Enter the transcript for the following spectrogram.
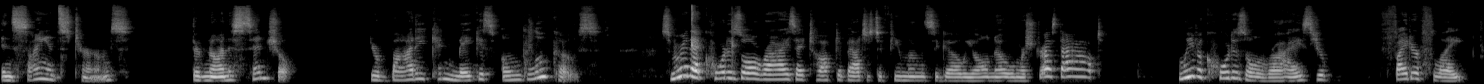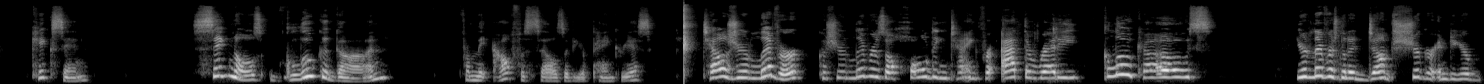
in science terms, they're non essential. Your body can make its own glucose. So remember that cortisol rise I talked about just a few moments ago? We all know when we're stressed out. When we have a cortisol rise, your fight or flight kicks in, signals glucagon from the alpha cells of your pancreas tells your liver, because your liver is a holding tank for at the ready glucose. Your liver's going to dump sugar into your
